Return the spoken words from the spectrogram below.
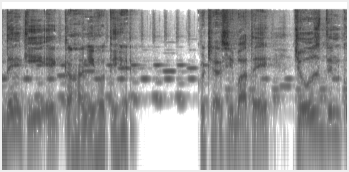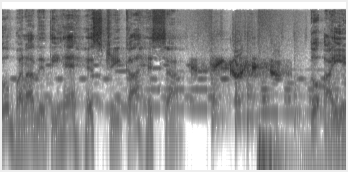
दिन की एक कहानी होती है। कुछ ऐसी बातें जो उस दिन को बना देती हैं हिस्ट्री का हिस्सा। तो आइए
